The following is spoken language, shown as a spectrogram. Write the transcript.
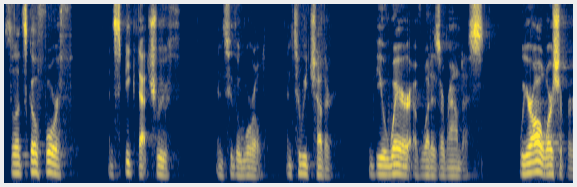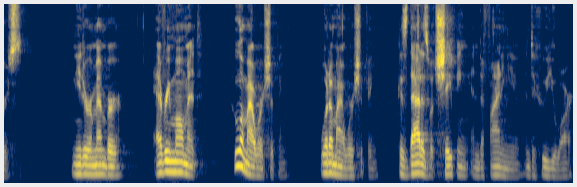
So let's go forth and speak that truth into the world and to each other and be aware of what is around us. We are all worshipers. You need to remember every moment who am I worshiping? What am I worshiping? Because that is what's shaping and defining you into who you are.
